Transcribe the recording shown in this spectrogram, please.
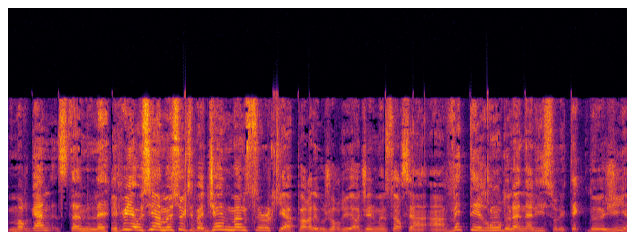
Morgan Stanley. Et puis il y a aussi un monsieur qui s'appelle Jane Munster qui a parlé aujourd'hui. Alors Jane Munster c'est un, un vétéran de l'analyse sur les les technologies,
